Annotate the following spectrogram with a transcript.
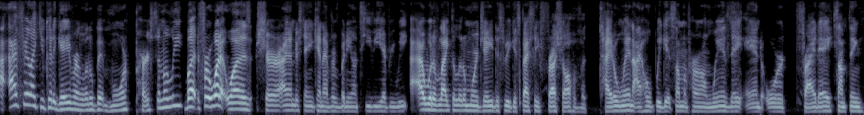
I- feel like you could have gave her a little bit more personally, but for what it was, sure, I understand you can't have everybody on TV every week. I would have liked a little more Jade this week, especially fresh off of a title win. I hope we get some of her on Wednesday and or Friday, something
